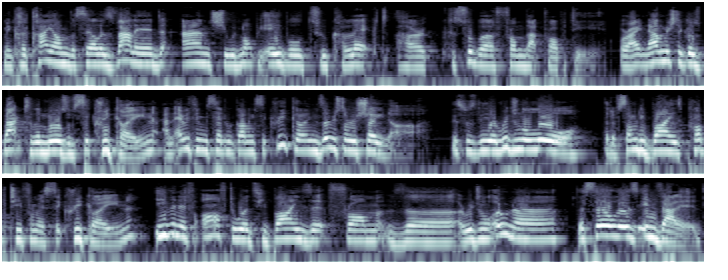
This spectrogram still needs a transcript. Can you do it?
The sale is valid, and she would not be able to collect her kasuba from that property. Alright, now the Mishnah goes back to the laws of Sikrikoin, and everything we said regarding Sikrikoin, This was the original law that if somebody buys property from a Sikrikoin, even if afterwards he buys it from the original owner, the sale is invalid.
